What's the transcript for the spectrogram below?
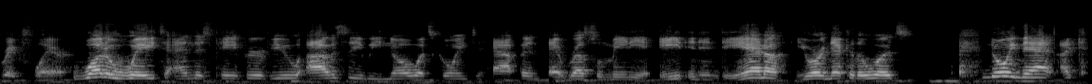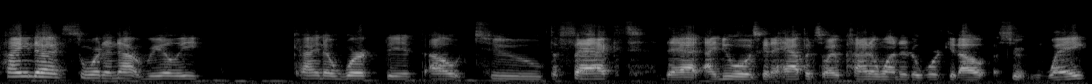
Ric Flair. What a way to end this pay per view. Obviously, we know what's going to happen at WrestleMania 8 in Indiana, your neck of the woods. Knowing that, I kind of, sort of, not really, kind of worked it out to the fact that I knew what was going to happen, so I kind of wanted to work it out a certain way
